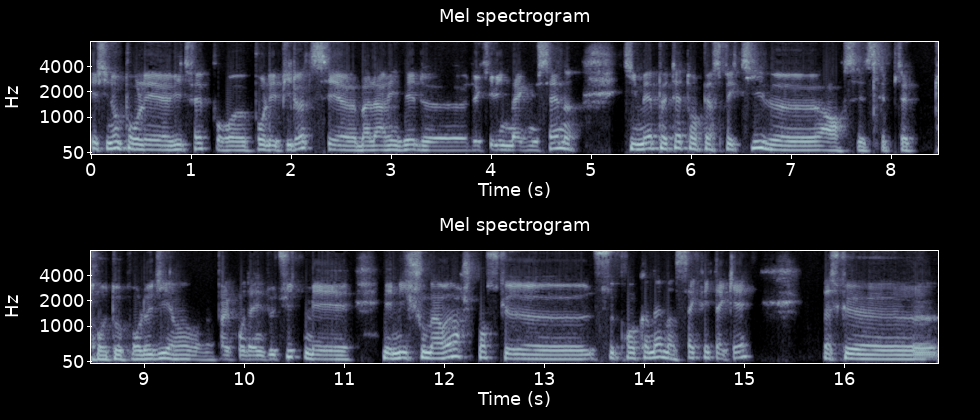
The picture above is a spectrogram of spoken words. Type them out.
et sinon pour les vite fait pour pour les pilotes c'est bah, l'arrivée de, de, Kevin Magnussen qui met peut-être en perspective alors c'est peut-être trop tôt pour le dire hein, on va pas le condamner tout de suite mais mais Mick Schumacher je pense que se prend quand même un sacré taquet parce que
